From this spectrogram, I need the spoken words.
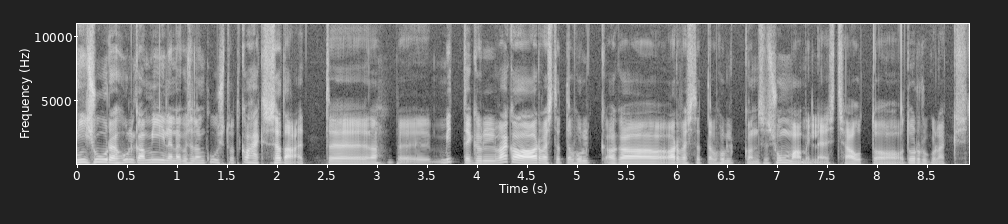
nii suure hulga miile, nagu seda on kuus tuhat kaheksasada, et äh, noh, mitte küll väga arvestatav hulk, aga arvestatav hulk on see summa, mille eest see auto turgu läks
